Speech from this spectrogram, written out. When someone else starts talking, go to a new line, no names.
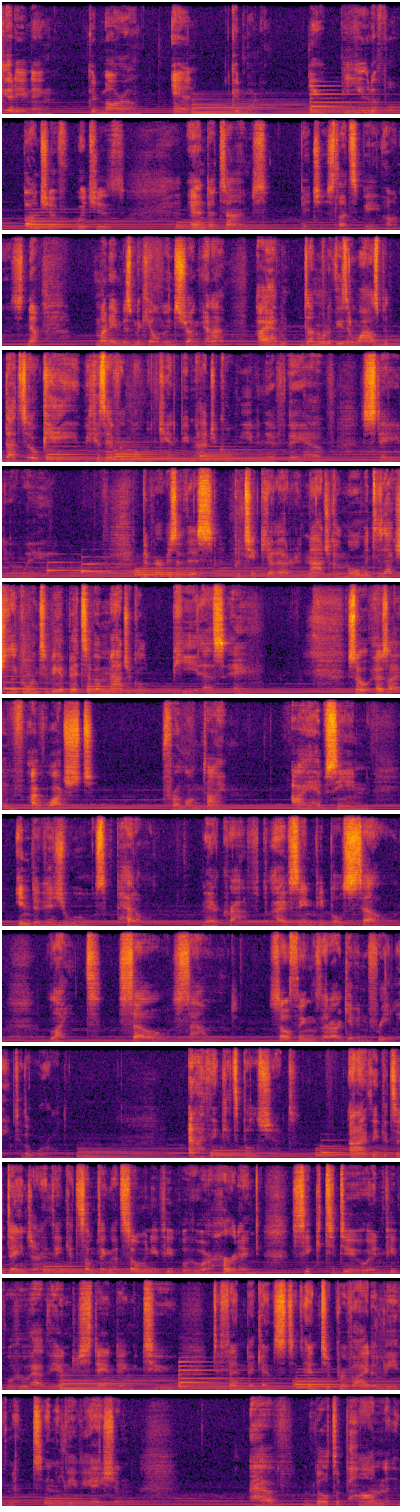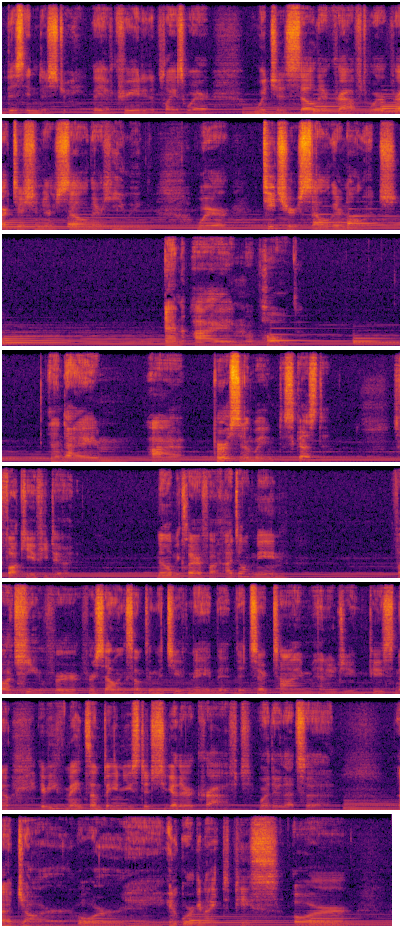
Good evening, good morrow, and good morning, you beautiful bunch of witches, and at times, bitches, let's be honest. Now, my name is Mikhail Moonstrung, and I'm, I haven't done one of these in a while, but that's okay, because every moment can be magical, even if they have stayed away. The purpose of this particular magical moment is actually going to be a bit of a magical PSA. So as I've I've watched for a long time, I have seen individuals peddle their craft. I've seen people sell light, sell sound, sell things that are given freely to the world. And I think it's bullshit. And I think it's a danger. I think it's something that so many people who are hurting seek to do, and people who have the understanding to defend against and to provide alleviation and alleviation have built upon this industry. They have created a place where witches sell their craft, where practitioners sell their healing, where teachers sell their knowledge. And I'm appalled. And I'm I personally disgusted. So fuck you if you do it. Now let me clarify. I don't mean fuck you for, for selling something that you've made that, that took time, energy, and peace. No, if you've made something and you stitch together a craft, whether that's a, a jar or a, an orgonite piece or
